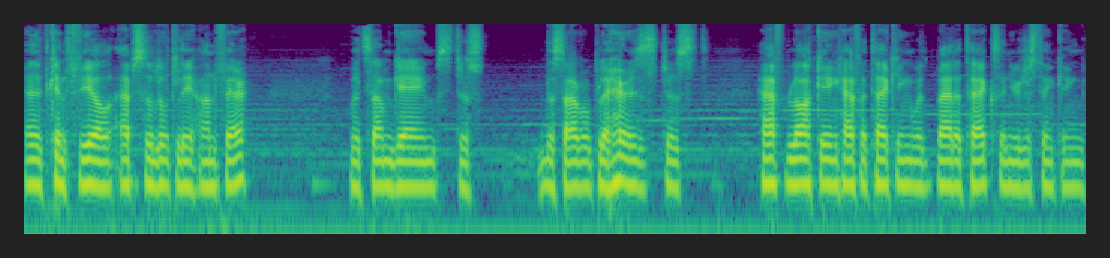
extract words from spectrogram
and it can feel absolutely unfair. But some games, just the Starvo player is just half blocking, half attacking with bad attacks, and you're just thinking,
